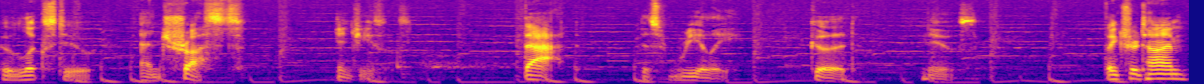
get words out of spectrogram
who looks to and trusts in Jesus. That is really good news. Thanks for your time.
